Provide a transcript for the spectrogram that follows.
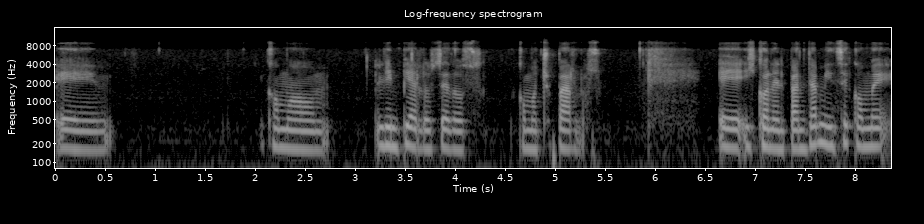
eh, como limpiar los dedos, como chuparlos. Eh, y con el pan también se come,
